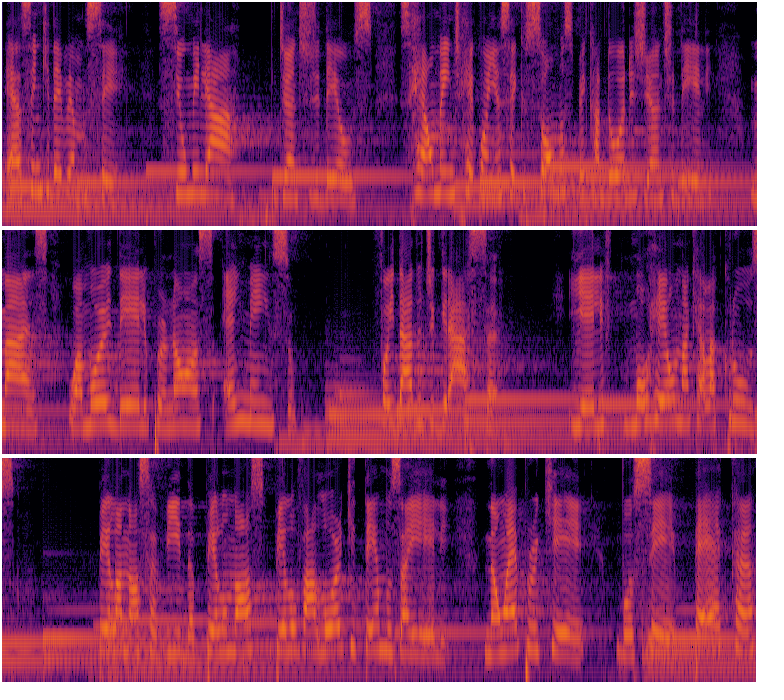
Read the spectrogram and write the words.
é assim que devemos ser, se humilhar diante de Deus, realmente reconhecer que somos pecadores diante dele, mas o amor dele por nós é imenso. Foi dado de graça e ele morreu naquela cruz pela nossa vida, pelo, nosso, pelo valor que temos a Ele. Não é porque você peca,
